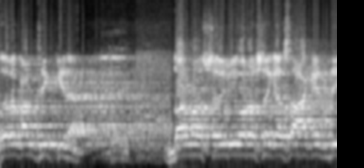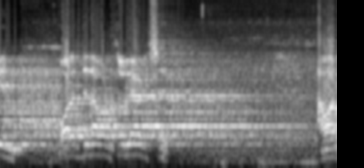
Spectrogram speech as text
যেরকম ঠিক কিনা? দরবার শরীফ ওরসে গেছে আগের দিন, পরের দিন আবার চলে আসছে। আমার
